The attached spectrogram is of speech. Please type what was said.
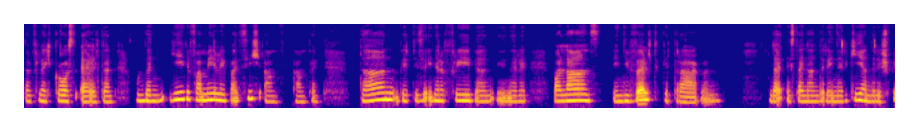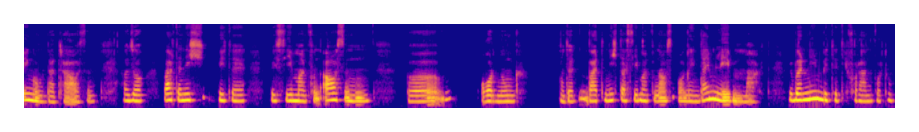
dann vielleicht Großeltern. Und wenn jede Familie bei sich anfängt, dann wird dieser innere Frieden, innere Balance in die Welt getragen. Da ist eine andere Energie, andere Schwingung da draußen. Also warte nicht bitte, bis jemand von außen äh, Ordnung oder warte nicht, dass jemand von außen Ordnung in deinem Leben macht. Übernimm bitte die Verantwortung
